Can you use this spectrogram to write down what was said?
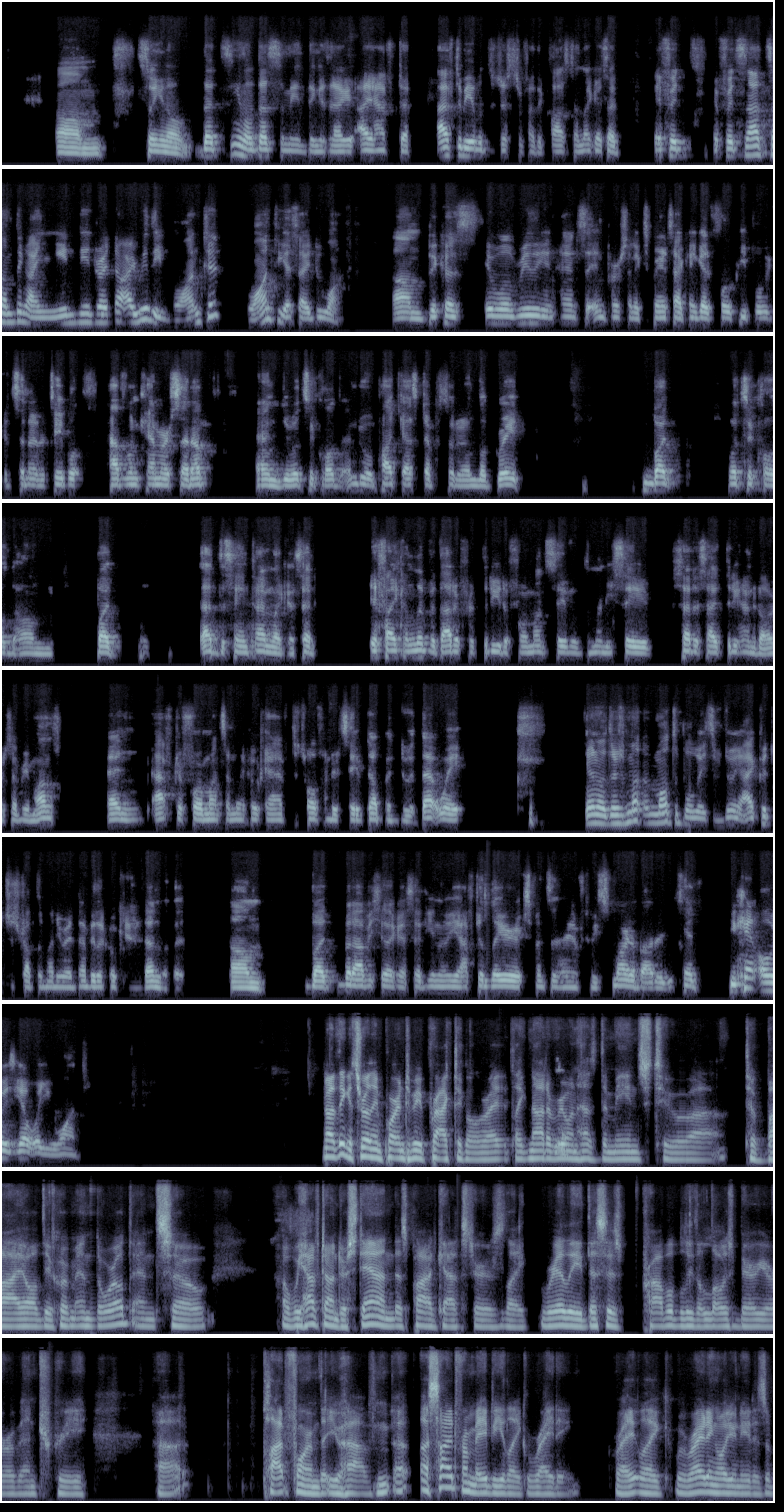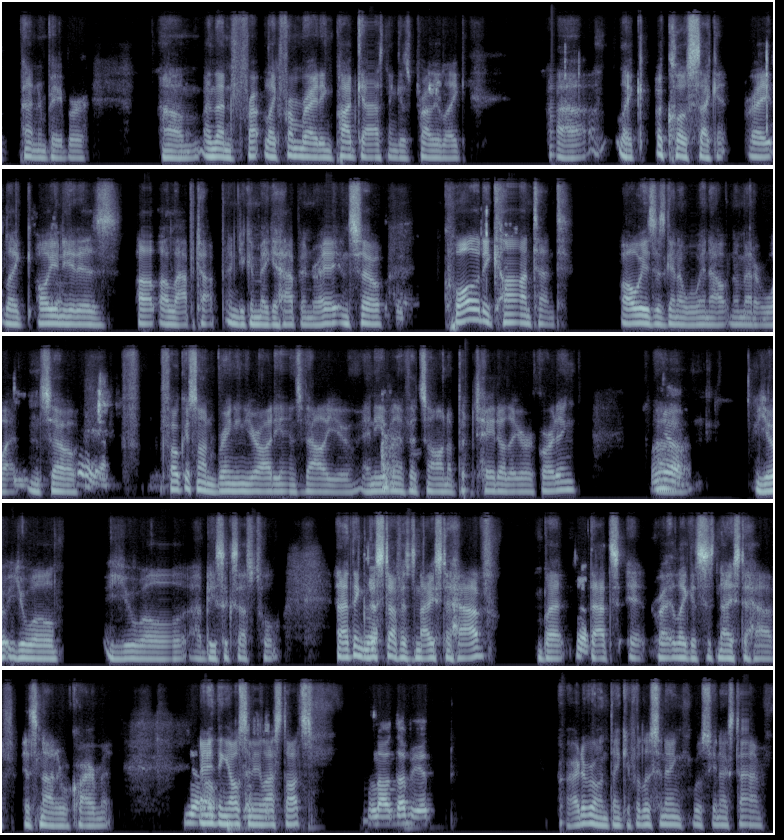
Um, so you know that's you know that's the main thing is I, I have to I have to be able to justify the cost. And like I said, if it if it's not something I need need right now, I really want it. Want yes, I do want. Um, because it will really enhance the in-person experience. I can get four people, we could sit at a table, have one camera set up, and do what's it called, and do a podcast episode, and it'll look great. But what's it called? Um, but at the same time, like I said, if I can live without it for three to four months, save up the money, save, set aside three hundred dollars every month, and after four months, I'm like, okay, I have the twelve hundred saved up and do it that way. you know, there's m- multiple ways of doing it. I could just drop the money right now, and be like, okay, I'm done with it. Um, but but obviously, like I said, you know, you have to layer your expenses and you have to be smart about it. You can't you can't always get what you want. No, I think it's really important to be practical, right? Like not everyone has the means to uh, to buy all the equipment in the world, and so uh, we have to understand as podcasters, like really, this is probably the lowest barrier of entry uh, platform that you have, uh, aside from maybe like writing, right? Like we're writing, all you need is a pen and paper, um, and then fr- like from writing, podcasting is probably like uh, like a close second, right? Like all you need is a, a laptop and you can make it happen right and so quality content always is going to win out no matter what. And so Oh, yeah. f- focus on bringing your audience value and even if it's on a potato that you're recording Yeah. uh, you you will you will uh, be successful. And i think Yeah. this stuff is nice to have but that's it right? Like it's just nice to have. It's not a requirement. Anything else? Any last thoughts? No, that'd be it. all right everyone. Thank you for listening. We'll see you next time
